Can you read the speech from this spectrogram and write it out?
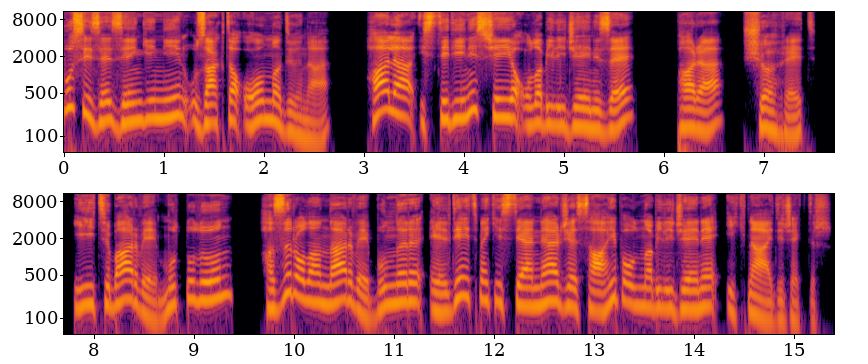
Bu size zenginliğin uzakta olmadığına, hala istediğiniz şeyi olabileceğinize, para, şöhret, itibar ve mutluluğun hazır olanlar ve bunları elde etmek isteyenlerce sahip olunabileceğine ikna edecektir.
